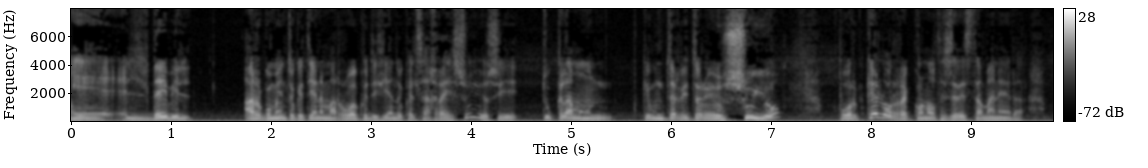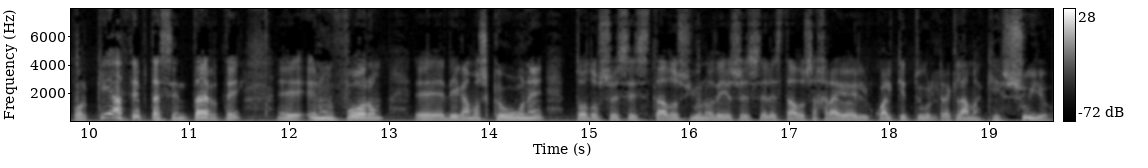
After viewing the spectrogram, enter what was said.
eh, el débil argumento que tiene Marruecos diciendo que el Sahara es suyo. Si tú clamas que un territorio es suyo, ¿por qué lo reconoces de esta manera? ¿Por qué aceptas sentarte eh, en un foro, eh, digamos, que une todos esos estados y uno de ellos es el estado saharaui, el cual que tú reclamas que es suyo?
